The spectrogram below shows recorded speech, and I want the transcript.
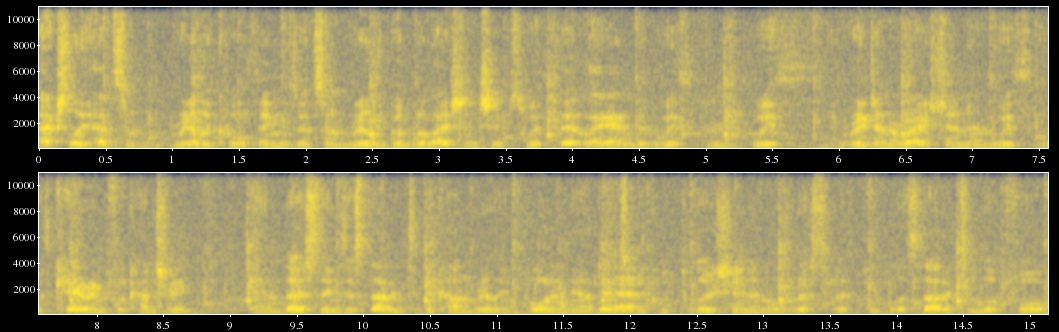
actually had some really cool things and some really good relationships with their land and with Mm. with regeneration and with, with caring for country. And those things are starting to become really important nowadays Yeah. with, with pollution and all the rest of it. People are starting to look for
